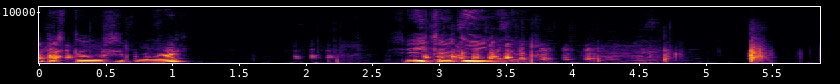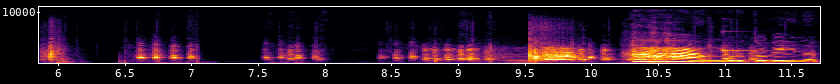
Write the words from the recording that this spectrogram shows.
unde stă urși polari. Și aici găinile. Ha, ha, ha, am omorât o găină.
